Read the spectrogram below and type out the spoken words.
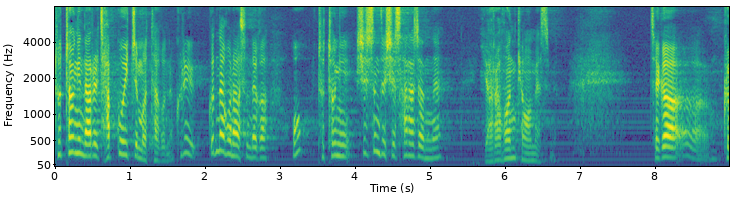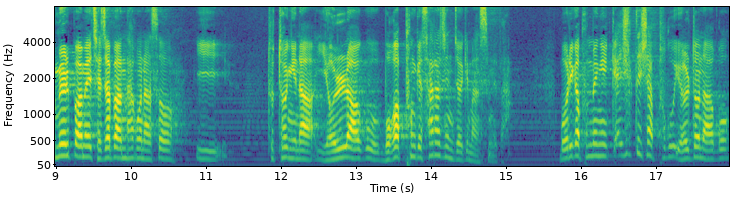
두통이 나를 잡고 있지 못하거든. 그래 끝나고 나서 내가 어? 두통이 씻은 듯이 사라졌네. 여러 번 경험했습니다. 제가 어, 금요일 밤에 제자반 하고 나서 이 두통이나 열나고 목 아픈 게 사라진 적이 많습니다. 머리가 분명히 깨질 듯이 아프고 열도 나고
